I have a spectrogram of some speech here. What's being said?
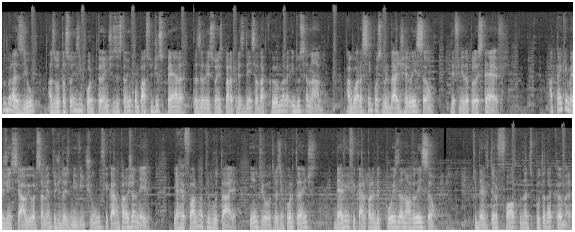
No Brasil, as votações importantes estão em compasso de espera das eleições para a presidência da Câmara e do Senado, agora sem possibilidade de reeleição, definida pelo STF. A PEC emergencial e o orçamento de 2021 ficaram para janeiro, e a reforma tributária, entre outras importantes, devem ficar para depois da nova eleição, que deve ter foco na disputa da Câmara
